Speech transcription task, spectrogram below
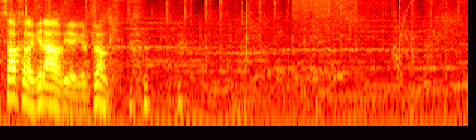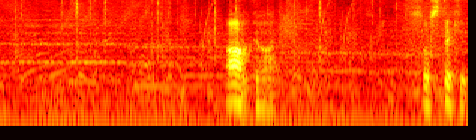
Sakura, get out of here, you're drunk. oh god. So sticky.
